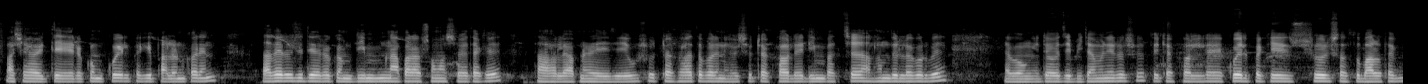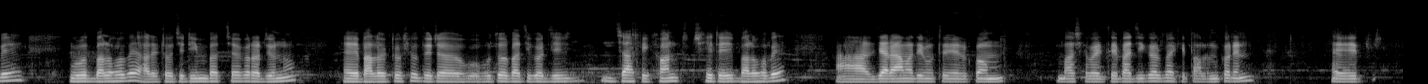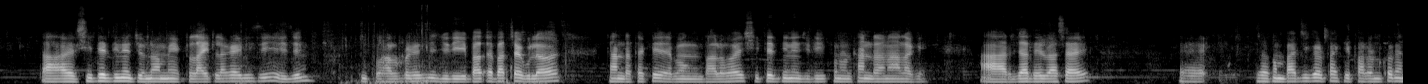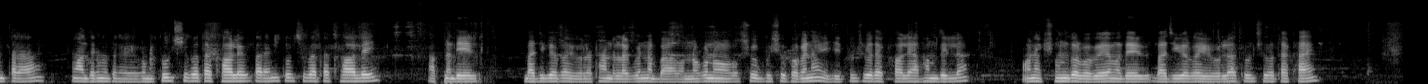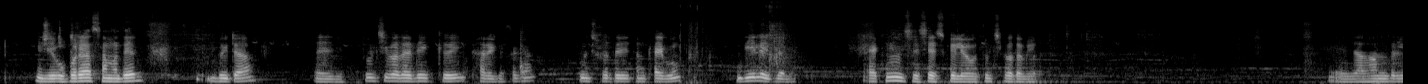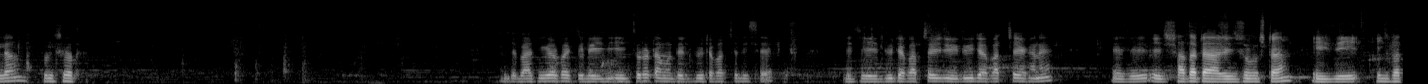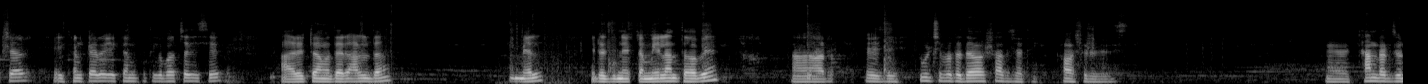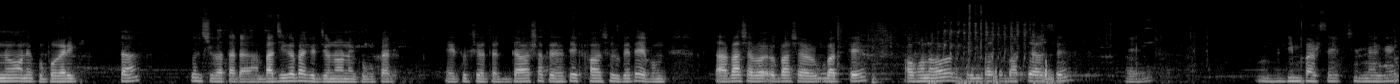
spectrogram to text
বাসায় হয়তো এরকম কোয়েল পাখি পালন করেন, তাদেরও যদি এরকম ডিম না পারার সমস্যা হয়ে থাকে, তাহলে আপনারা এই যে ওষুধটা খাওয়াতে পারেন, এই ওষুধটা খাওয়ালে ডিম বাচ্চা আলহামদুলিল্লাহ করবে। এবং এটা হচ্ছে ভিটামিনের ওষুধ। এটা খাওয়ালে কোয়েল পাখির শরীর স্বাস্থ্য ভালো থাকবে, গ্রোথ ভালো হবে। আর এটা হচ্ছে ডিম বাচ্চা করার জন্য ভালো একটা ওষুধ। এটা কবুতর বাজিকর যে যাকে খান সেটাই ভালো হবে। আর যারা আমাদের মতো এরকম বাসা বাড়িতে বাজিকর পাখি পালন করেন তার শীতের দিনের জন্য আমি একটা লাইট লাগাই দিয়েছি, এই যে ভালো রেখেছি যদি বাচ্চাগুলো ঠান্ডা থাকে এবং ভালো হয়, শীতের দিনে যদি কোনো ঠান্ডা না লাগে। আর যাদের বাসায় এরকম বাজিকর পাখি পালন করেন তারা, আমাদের মতন এরকম তুলসী পাতা খাওয়ালে পারেন। তুলসী পাতা খাওয়ালেই আপনাদের বাজিকর পাখিগুলো ঠান্ডা লাগবে না বা অন্য কোনো অসুখ বিসুখ হবে না। এই যে তুলসী পাতা খাওয়ালে আলহামদুলিল্লাহ অনেক সুন্দরভাবে আমাদের বাজিকর পাখিগুলো তুলসী পাতা খায়। এই যে উপরে আছে আমাদের দুইটা, এই যে তুলসী পাতা দেখেই খারে গেছে তুলসী পাতা দিতাম খাইব। দিলেই চলে। এক নিমিষে শেষ করলে তুলসী পাতাগুলো। এই যে আলহামদুলিল্লাহ তুলসী আমাদের বাজিগার পাইছিল এই এই জোড়াটা আমাদের দুইটা বাচ্চা দিছে। এই যে এই দুইটা বাচ্চা, এই দুইটা বাচ্চা এখানে, এই যে, এই সাদাটা আর এই সবুজটা, এই যে, এই বাচ্চার, এখানকার, এখান থেকে বাচ্চা দিছে। আর এটা আমাদের আলাদা মেল এটার জন্য একটা মেল আনতে হবে। আর এই যে তুলসী পাতা দেওয়ার সাথে সাথে খাওয়া শুরু হয়েছে ঠান্ডার জন্য অনেক উপকারিতা তুলসী পাতাটা বাজিকার পাখির জন্য অনেক উপকার। এই তুলসী পাতা দেওয়ার সাথে সাথে খাওয়া শুরু করতে এবং তার বাসা বাসা বাড়তে এখনও ডিম পাতা বাচ্চা আছে। ডিম পারছে আগে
